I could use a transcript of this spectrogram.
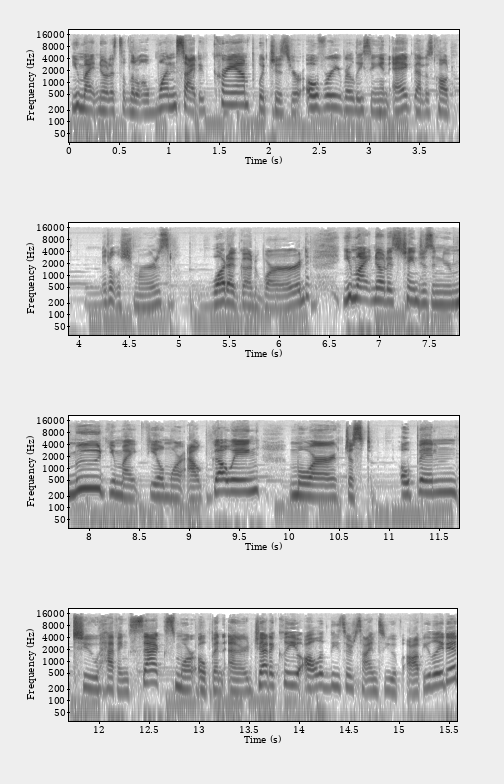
You might notice a little one sided cramp, which is your ovary releasing an egg that is called Mittelschmerz. What a good word. You might notice changes in your mood. You might feel more outgoing, more just open to having sex, more open energetically. All of these are signs you have ovulated.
